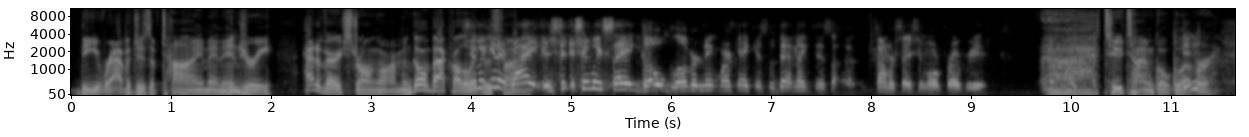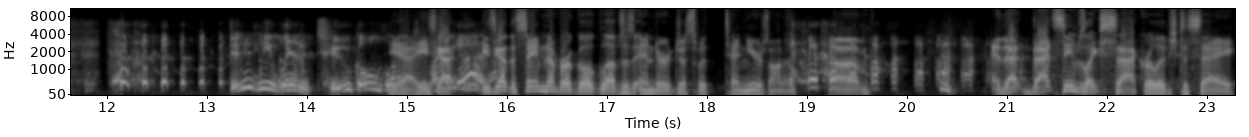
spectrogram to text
the ravages of time and injury had a very strong arm. And going back all the should way we to get this it time, right? Should, should we say Gold Glover Nick Markakis? Would that make this uh, conversation more appropriate? two-time Gold Glover. Didn't he win two Gold Gloves? Yeah, he's got God. he's got the same number of Gold Gloves as Ender, just with ten years on it. Um, and that that seems like sacrilege to say.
